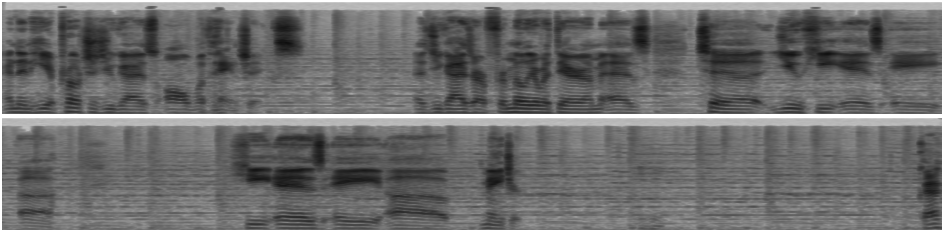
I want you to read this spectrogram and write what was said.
and then he approaches you guys all with handshakes. As you guys are familiar with Darian, as to you, he is a uh, he is a uh, major. Okay.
